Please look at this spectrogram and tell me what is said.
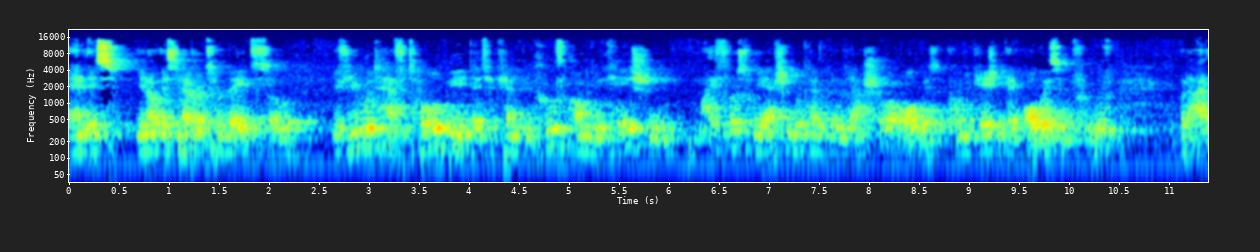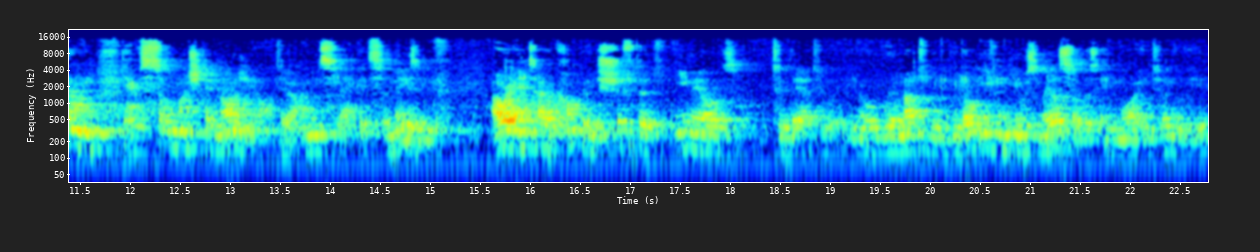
And it's, you know, it's never too late. So if you would have told me that you can improve communication, my first reaction would have been, yeah, sure, always. Communication can always improve. But I don't, there's so much technology out there. I mean, Slack, it's amazing. Our entire company shifted emails to there. To, it. you know, we're not, we, we don't even use mail service anymore internally.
